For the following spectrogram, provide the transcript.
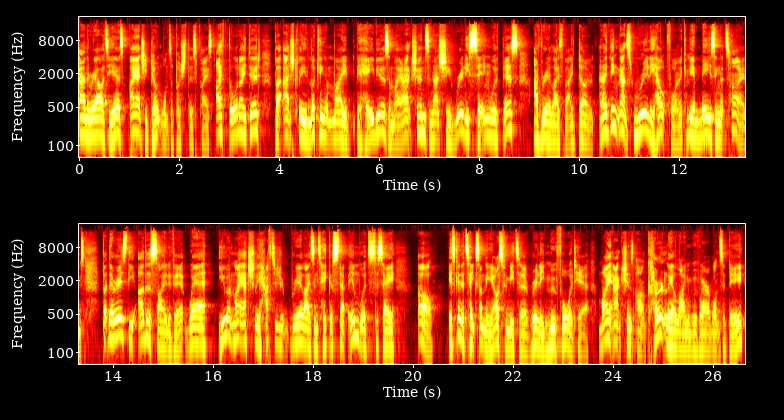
And the reality is, I actually don't want to push this place. I thought I did, but actually looking at my behaviors and my actions and actually really sitting with this, I've realized that I don't. And I think that's really helpful. And it can be amazing amazing at times. But there is the other side of it where you might actually have to realize and take a step inwards to say, oh, it's going to take something else for me to really move forward here. My actions aren't currently aligning with where I want to be,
